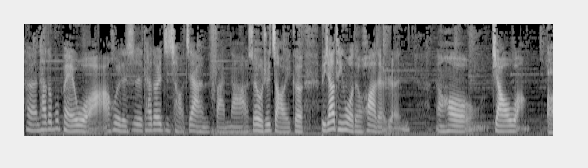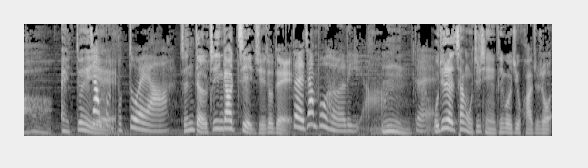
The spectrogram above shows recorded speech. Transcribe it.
可能他都不陪我啊，或者是他都一直吵架很烦啊，所以我去找一个比较听我的话的人，然后交往，哦，哎，对这样，不不对啊？真的，这应该要解决，对不对？对，这样不合理啊。嗯，对，我觉得像我之前也听过一句话，就是说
